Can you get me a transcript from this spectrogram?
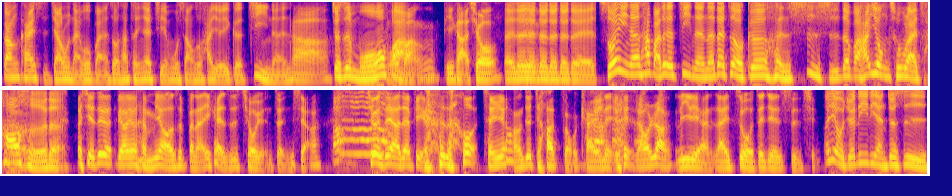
刚开始加入乃木坂的时候，他曾经在节目上说他有一个技能啊，就是模仿，皮卡丘。对对对对对对对。所以呢，他把这个技能呢，在这首歌很适时的把它用出来，超合的。而且这个表演很妙的是，本来一开始是秋元真夏。啊就这样在 pick，然后成员好像就叫他走开那一位，然后让 Lilian 来做这件事情。而且我觉得 Lilian 就是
